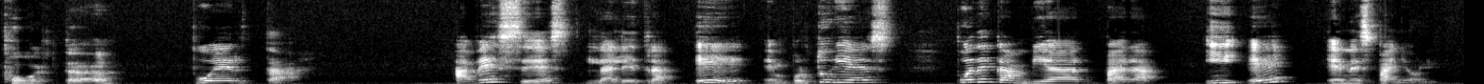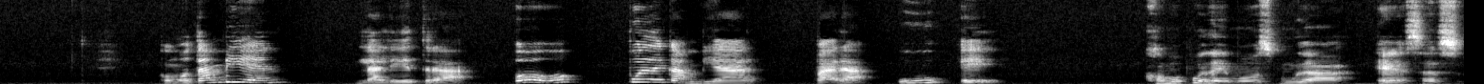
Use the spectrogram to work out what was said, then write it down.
porta, puerta. A veces la letra E en portugués puede cambiar para IE en español. Como también la letra O puede cambiar para UE. Como podemos mudar essas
